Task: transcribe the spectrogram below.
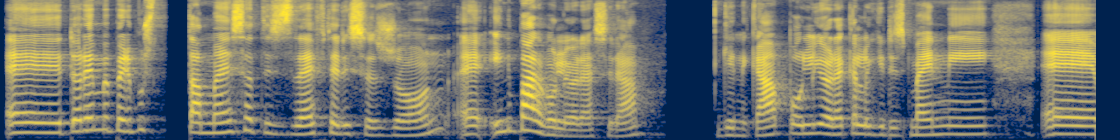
Ε, τώρα είμαι περίπου στα μέσα της δεύτερης σεζόν. Ε, είναι πάρα πολύ ωραία σειρά. Γενικά, πολύ ωραία, καλογυρισμένη. Ε,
